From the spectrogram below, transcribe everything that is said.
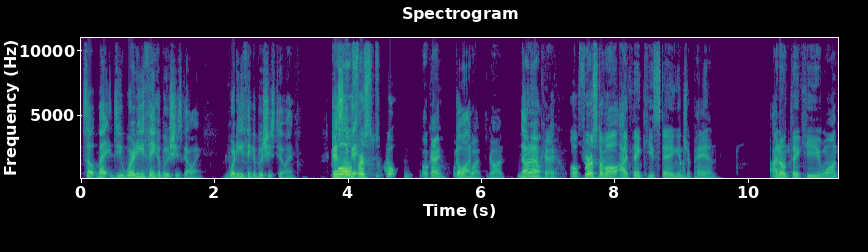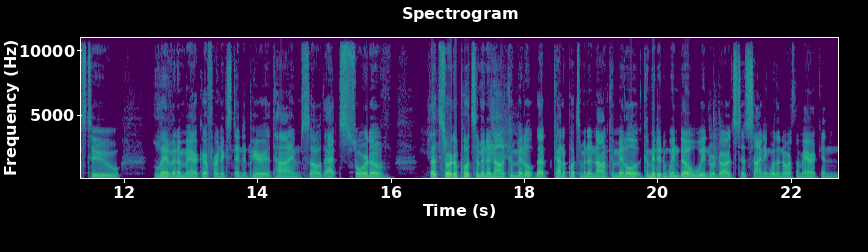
So, my, do where do you think Ibushi's going? What do you think Ibushi's doing? Because Well, okay, first, well, okay, Go on. What? Go on. no, no, Okay. Well, first of all, I think he's staying in Japan. I don't think he wants to live in America for an extended period of time. So that sort of that sort of puts him in a non-committal. That kind of puts him in a non-committal committed window in regards to signing with a North American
